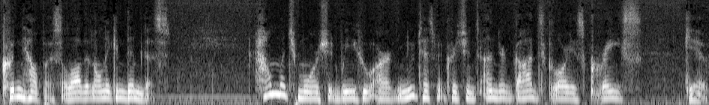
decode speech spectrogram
couldn't help us, a law that only condemned us, how much more should we who are New Testament Christians under God's glorious grace give?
